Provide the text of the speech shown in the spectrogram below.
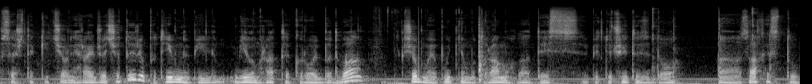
все ж таки чорні грають G4, потрібно білим, білим грати король B2, щоб в майбутньому тура могла десь підключитись до захисту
